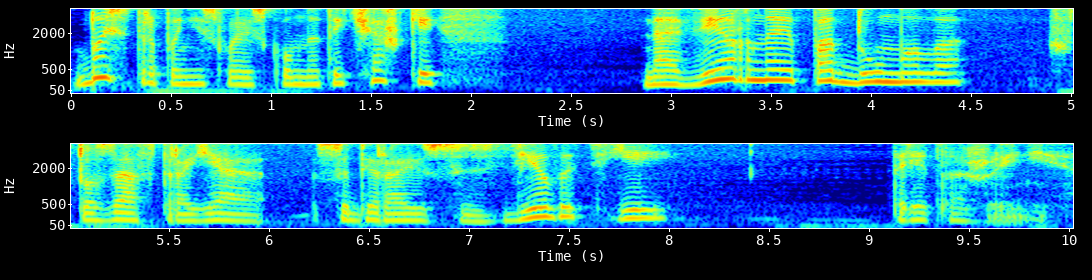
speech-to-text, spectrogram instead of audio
быстро понесла из комнаты чашки, наверное, подумала, что завтра я собираюсь сделать ей предложение.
